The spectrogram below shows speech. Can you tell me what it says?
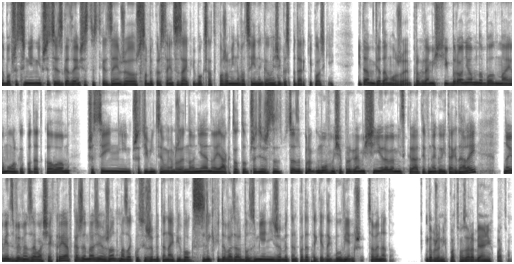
no bo wszyscy, nie, nie wszyscy zgadzają się z tym stwierdzeniem, że osoby korzystające z IP Boxa tworzą innowacyjne gałęzie gospodarki polskiej. I tam wiadomo, że programiści bronią, no bo mają ulgę podatkową, wszyscy inni przeciwnicy mówią, że no nie, no jak to, to przecież, co, mówmy się, programiści nie robią nic kreatywnego i tak dalej. No i więc wywiązała się chryja. W każdym razie rząd ma zakusy, żeby ten IP Box zlikwidować albo zmienić, żeby ten podatek jednak był większy. Co wy na to? Dobrze, niech płacą, zarabiają, niech płacą.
